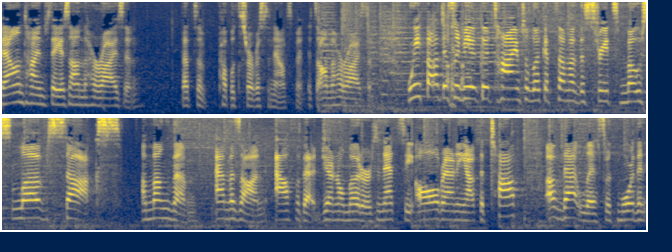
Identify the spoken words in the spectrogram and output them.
Valentine's Day is on the horizon. That's a public service announcement. It's on the horizon. We thought this would be a good time to look at some of the street's most loved stocks. Among them, Amazon, Alphabet, General Motors, and Etsy, all rounding out the top of that list with more than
